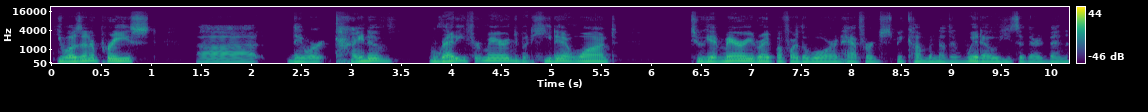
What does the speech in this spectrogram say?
He wasn't a priest. Uh, they were kind of ready for marriage, but he didn't want to get married right before the war and have her just become another widow. He said there had been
